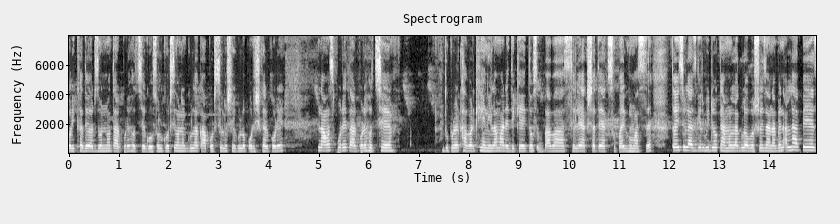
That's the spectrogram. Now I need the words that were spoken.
পরীক্ষা দেওয়ার জন্য। তারপরে হচ্ছে গোসল করছি, অনেকগুলো কাপড় ছিল সেগুলো পরিষ্কার করে নামাজ পড়ে তারপরে হচ্ছে দুপুরের খাবার খেয়ে নিলাম। আর এদিকে এই তো বাবা, ছেলে একসাথে এক সুপাই ঘুমাচ্ছে। তো এই ছিল আজকের ভিডিও। কেমন লাগল অবশ্যই জানাবেন। আল্লাহ হাফেজ।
